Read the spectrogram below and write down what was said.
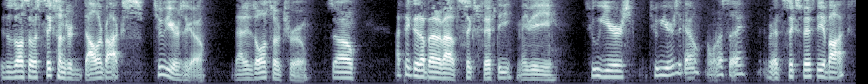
This was also a $600 box 2 years ago. That is also true. So, I picked it up at about 650, maybe 2 years 2 years ago, I want to say at 650 a box.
